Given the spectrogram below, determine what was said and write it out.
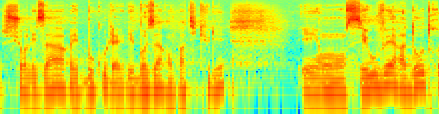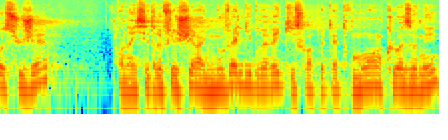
sur les arts et beaucoup les beaux-arts en particulier. Et on s'est ouvert à d'autres sujets. On a essayé de réfléchir à une nouvelle librairie qui soit peut-être moins cloisonnée,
